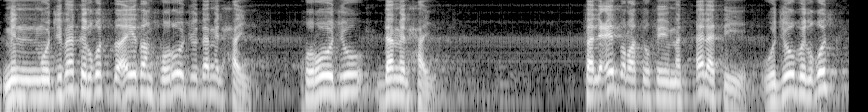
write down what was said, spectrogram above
من موجبات الغسل أيضا خروج دم الحي خروج دم الحي. فالعبرة في مسألة وجوب الغسل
